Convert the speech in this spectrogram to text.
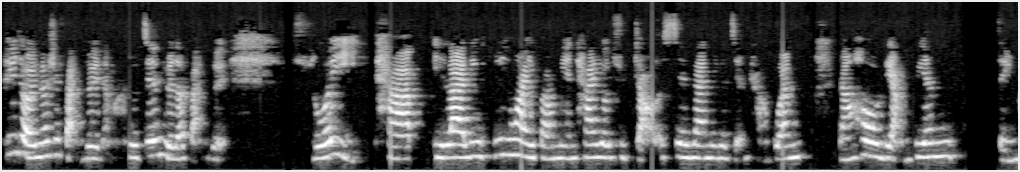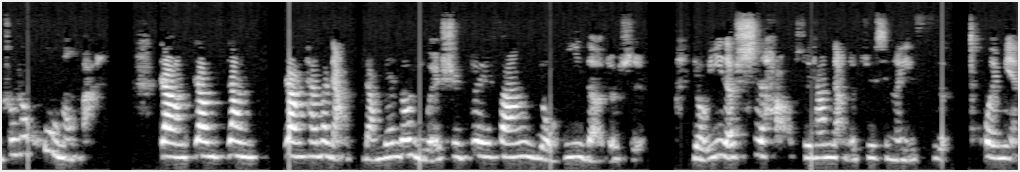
，Peter 应该是反对的嘛，就坚决的反对，所以他依赖另另外一方面，他又去找了现在那个检察官，然后两边等于说是糊弄嘛，让让让让他们两两边都以为是对方有意的，就是。有意的示好，所以他们两个举行了一次会面。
